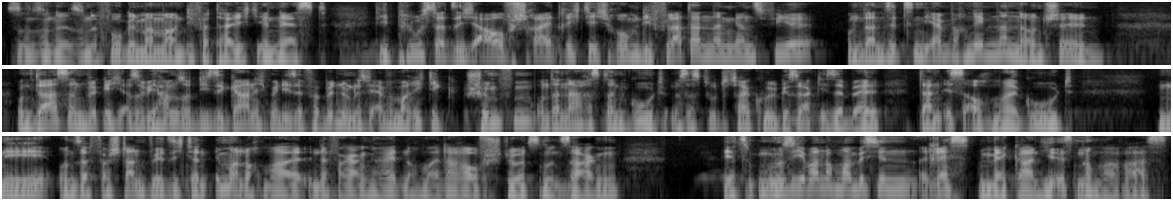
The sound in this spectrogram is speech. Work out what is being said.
so, so, eine, so eine Vogelmama und die verteidigt ihr Nest. Die plustert sich auf, schreit richtig rum, die flattern dann ganz viel und dann sitzen die einfach nebeneinander und chillen. Und da ist dann wirklich, also wir haben so diese gar nicht mehr diese Verbindung, dass wir einfach mal richtig schimpfen und danach ist dann gut. Und das hast du total cool gesagt, Isabel. Dann ist auch mal gut. Nee, unser Verstand will sich dann immer noch mal in der Vergangenheit noch mal darauf stürzen und sagen, Jetzt muss ich aber noch mal ein bisschen Rest meckern. Hier ist noch mal was.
